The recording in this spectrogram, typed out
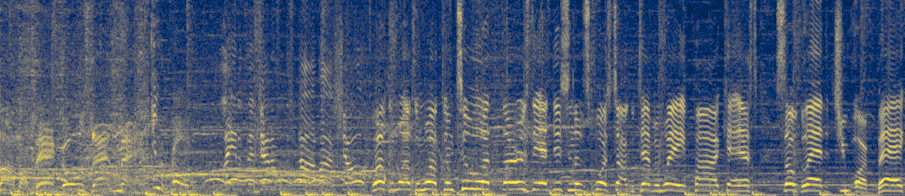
Mama, there goes that man. You roll. Ladies and gentlemen, the star of our show. Welcome, welcome, welcome to a Thursday edition of the Sports Talk with Devin Wade podcast. So glad that you are back.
